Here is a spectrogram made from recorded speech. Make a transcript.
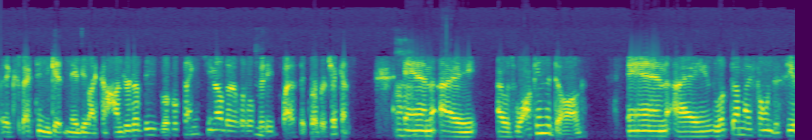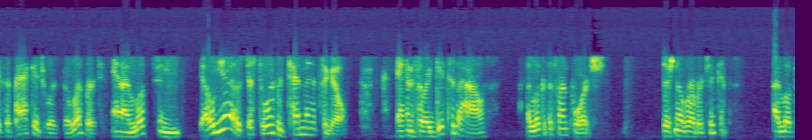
expecting to get maybe like a hundred of these little things. You know, they're little bitty plastic rubber chickens. Uh-huh. And I I was walking the dog, and I looked on my phone to see if the package was delivered. And I looked, and oh yeah, it was just delivered ten minutes ago. And so I get to the house, I look at the front porch. There's no rubber chickens. I look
